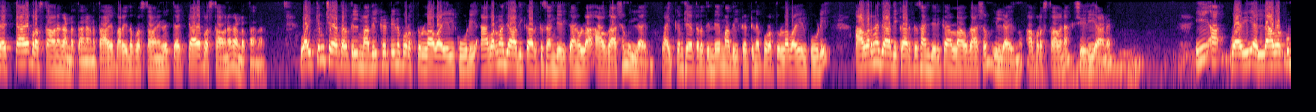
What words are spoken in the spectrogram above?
തെറ്റായ പ്രസ്താവന കണ്ടെത്താനാണ്. താഴെ പറയുന്ന പ്രസ്താവനകളിൽ തെറ്റായ പ്രസ്താവന കണ്ടെത്താനാണ്. വൈക്കം ക്ഷേത്രത്തിൽ മതിൽക്കെട്ടിന് പുറത്തുള്ള വഴിയിൽ കൂടി അവർണ ജാതിക്കാർക്ക് സഞ്ചരിക്കാനുള്ള അവകാശം ഇല്ലായിരുന്നു. വൈക്കം ക്ഷേത്രത്തിന്റെ മതിൽക്കെട്ടിന് പുറത്തുള്ള വഴിയിൽ കൂടി അവർണ ജാതിക്കാർക്ക് സഞ്ചരിക്കാനുള്ള അവകാശം ഇല്ലായിരുന്നു. ആ പ്രസ്താവന ശരിയാണ് ഈ വഴി എല്ലാവർക്കും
